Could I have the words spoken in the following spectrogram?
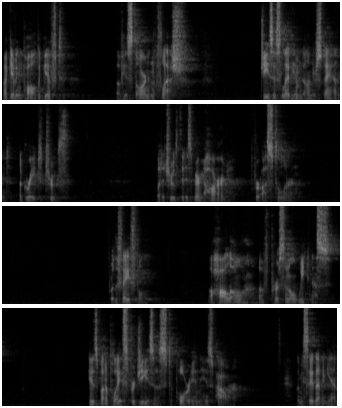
By giving Paul the gift of his thorn in the flesh, Jesus led him to understand a great truth, but a truth that is very hard for us to learn. For the faithful, a hollow of personal weakness is but a place for Jesus to pour in his power. Let me say that again.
